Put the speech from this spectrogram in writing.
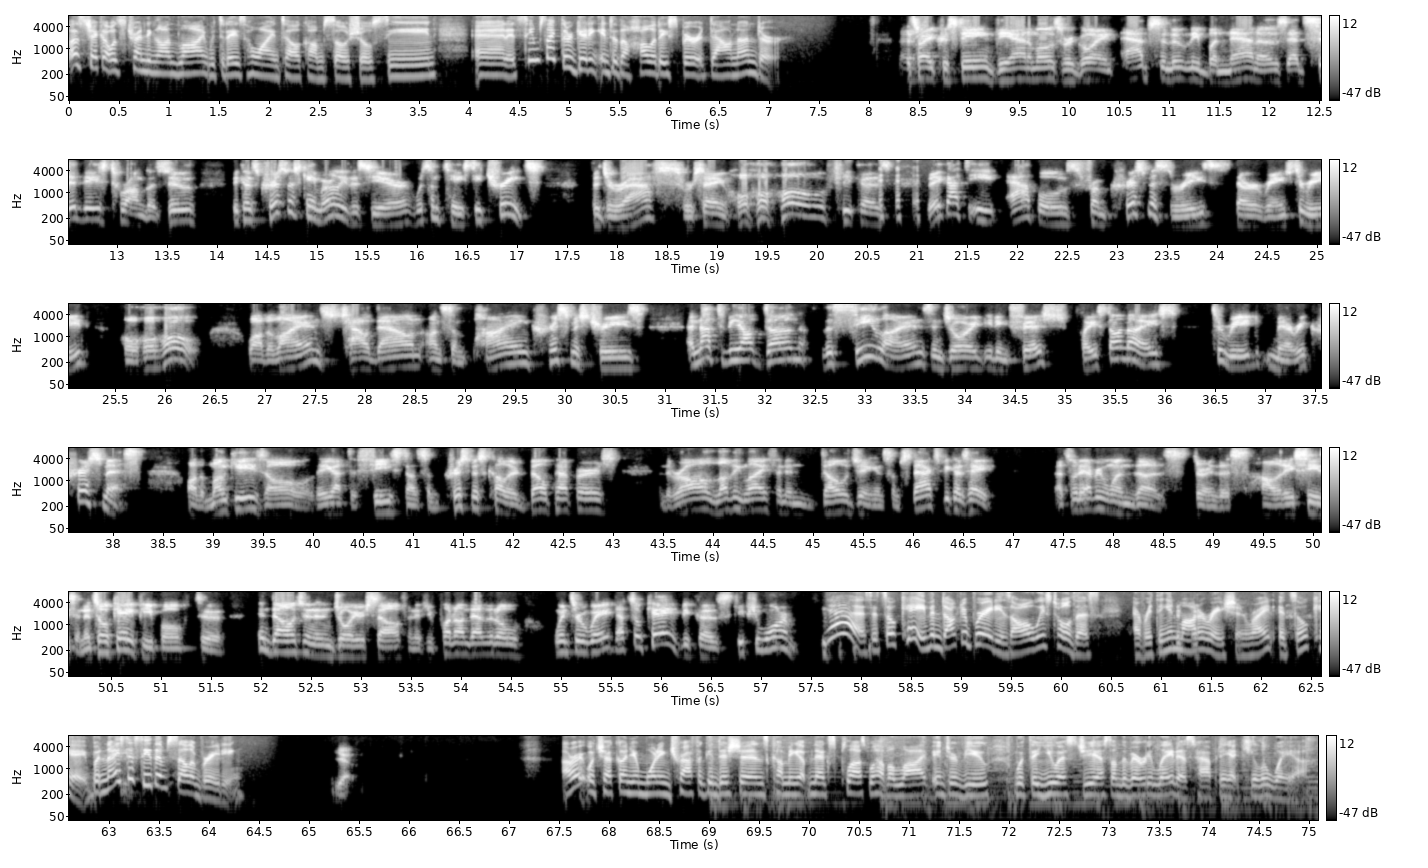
Let's check out what's trending online with today's Hawaiian Telcom social scene. And it seems like they're getting into the holiday spirit down under. That's right, Christine. The animals were going absolutely bananas at Sydney's Taronga Zoo because Christmas came early this year with some tasty treats. The giraffes were saying ho ho ho because they got to eat apples from Christmas trees that were arranged to read ho ho ho while the lions chowed down on some pine Christmas trees. And not to be outdone, the sea lions enjoyed eating fish placed on ice to read Merry Christmas. While the monkeys, oh, they got to feast on some Christmas colored bell peppers. And they're all loving life and indulging in some snacks because, hey, that's what everyone does during this holiday season. It's okay, people, to indulge and enjoy yourself. And if you put on that little winter weight, that's okay because keeps you warm. Yes, it's okay. Even Dr. Brady has always told us everything in moderation, right? It's okay. But nice to see them celebrating. Yeah. All right, we'll check on your morning traffic conditions. Coming up next, plus we'll have a live interview with the USGS on the very latest happening at Kilauea.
